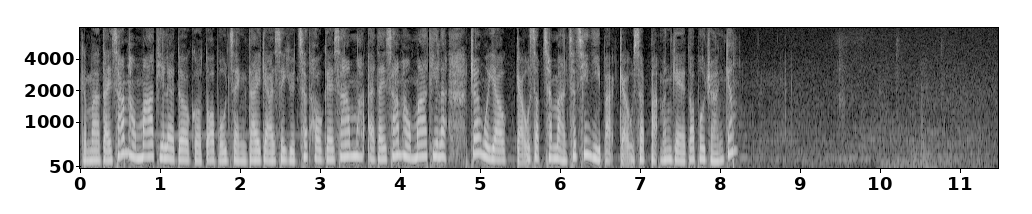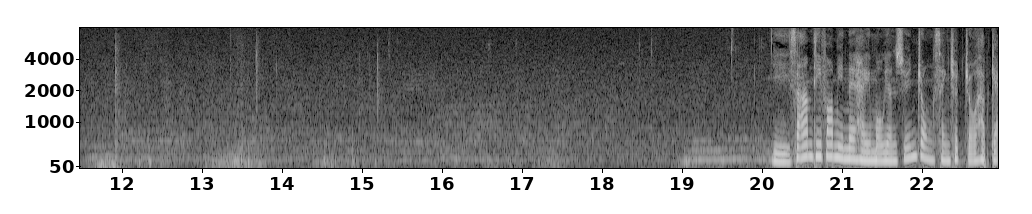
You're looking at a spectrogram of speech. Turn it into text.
咁啊，第三號 Marty 咧都有個多寶剩低价，四月七號嘅三誒第三號 Marty 咧將會有九十七萬七千二百九十八蚊嘅多寶獎金。而三 T 方面呢係無人選中勝出組合嘅。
